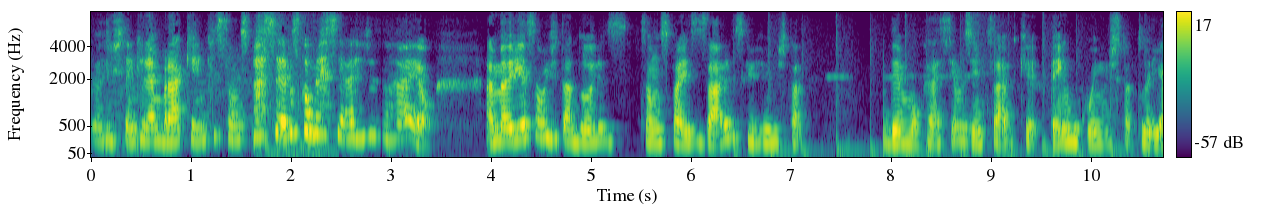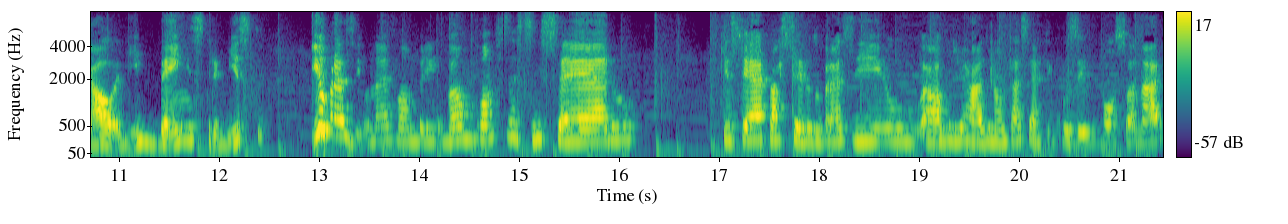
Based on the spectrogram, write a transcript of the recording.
É, a gente tem que lembrar quem que são os parceiros comerciais de Israel. A maioria são ditadores, são os países árabes que vivem de democracia, mas a gente sabe que tem um cunho ditatorial ali, bem extremista. E o Brasil, né? Vamos, vamos, vamos ser sinceros, que se é parceiro do Brasil, algo de errado não tá certo. Inclusive, o Bolsonaro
